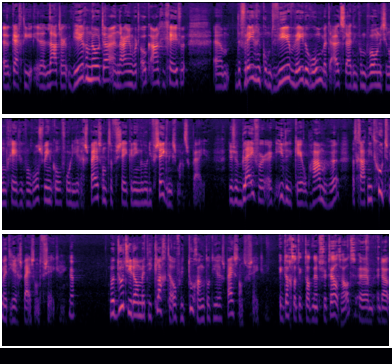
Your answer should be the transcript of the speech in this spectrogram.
uh, krijgt hij uh, later weer een nota en daarin wordt ook aangegeven... Um, de vereniging komt weer wederom met de uitsluiting van bewoners in de omgeving van Roswinkel... voor die rechtsbijstandverzekeringen door die verzekeringsmaatschappijen. Dus we blijven er iedere keer op hameren. Dat gaat niet goed met die rechtsbijstandverzekering. Ja. Wat doet u dan met die klachten over die toegang tot die rechtsbijstandsverzekering? Ik dacht dat ik dat net verteld had. Uh, daar,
